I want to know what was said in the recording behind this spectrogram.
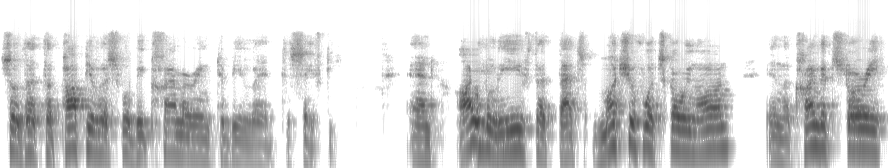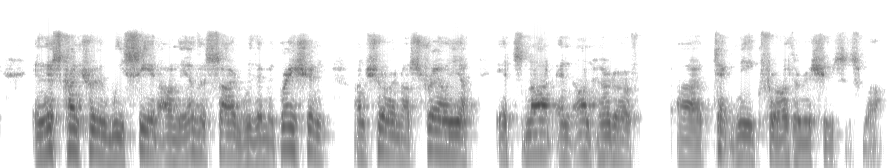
so that the populace will be clamoring to be led to safety. And I believe that that's much of what's going on in the climate story. In this country, we see it on the other side with immigration. I'm sure in Australia, it's not an unheard of uh, technique for other issues as well.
